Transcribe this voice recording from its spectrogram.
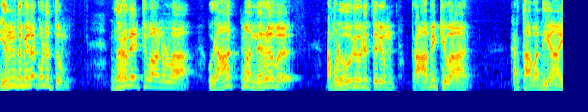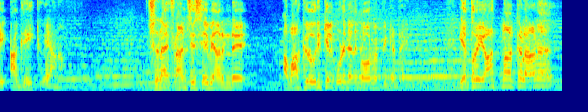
എന്ത് വില കൊടുത്തും നിറവേറ്റുവാനുള്ള ഒരു ആത്മനിറവ് നമ്മൾ ഓരോരുത്തരും പ്രാപിക്കുവാൻ കർത്താവ് അതിയായി ആഗ്രഹിക്കുകയാണ്. വിശുദ്ധനായ ഫ്രാൻസിസ് സേവ്യാറിന്റെ ആ വാക്കുകൾ ഒരിക്കൽ കൂടെ ഞാൻ നിങ്ങൾ ഓർമ്മിപ്പിക്കട്ടെ. എത്രയോ ആത്മാക്കളാണ്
